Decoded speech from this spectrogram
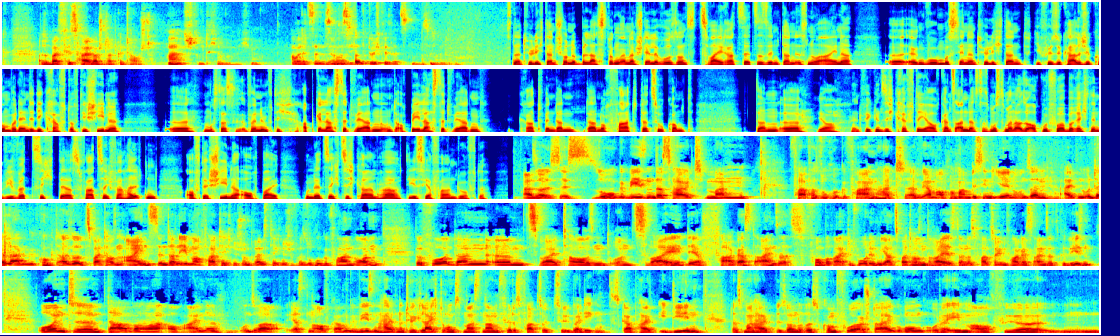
also bei FIS Halberstadt getauscht. Ah, stimmt, ich erinnere mich. Ja. Aber letztendlich ja, hat es sich nicht durchgesetzt. Das ist, ist natürlich dann schon eine Belastung an der Stelle, wo sonst zwei Radsätze sind, dann ist nur einer. Äh, irgendwo muss ja natürlich dann die physikalische Komponente, die Kraft auf die Schiene, äh, muss das vernünftig abgelastet werden und auch belastet werden. Gerade wenn dann da noch Fahrt dazu kommt dann äh, ja, entwickeln sich Kräfte ja auch ganz anders. Das musste man also auch gut vorberechnen. Wie wird sich das Fahrzeug verhalten auf der Schiene, auch bei 160 km/h, die es ja fahren durfte? Also es ist so gewesen, dass halt man Fahrversuche gefahren hat. Äh, wir haben auch noch mal ein bisschen hier in unseren alten Unterlagen geguckt. Also 2001 sind dann eben auch fahrtechnische und bremstechnische Versuche gefahren worden, bevor dann ähm, 2002 der Fahrgasteinsatz vorbereitet wurde. Im Jahr 2003 ist dann das Fahrzeug im Fahrgasteinsatz gewesen. Und äh, da war auch eine unserer ersten Aufgaben gewesen, halt natürlich Leichterungsmaßnahmen für das Fahrzeug zu überlegen. Es gab halt Ideen, dass man halt besonderes Komfortsteigerung oder eben auch für,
